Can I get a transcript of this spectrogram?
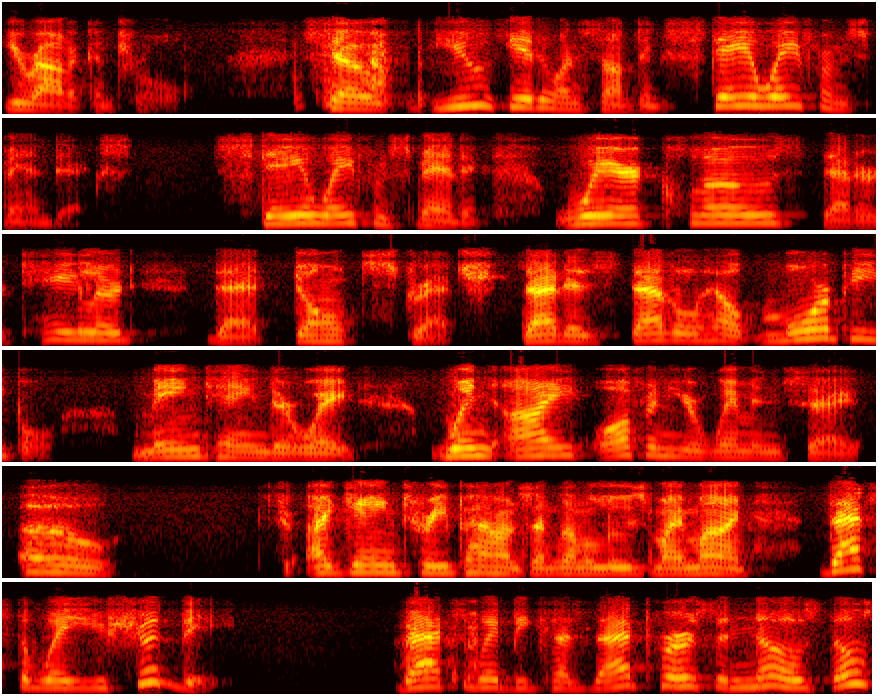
You're out of control. So you hit on something. Stay away from spandex. Stay away from spandex. Wear clothes that are tailored that don't stretch. That is that'll help more people maintain their weight. When I often hear women say, "Oh, I gained three pounds. I'm going to lose my mind." That's the way you should be. That's the way because that person knows those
